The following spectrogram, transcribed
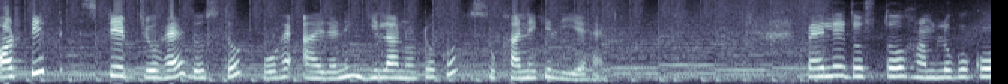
और फिफ्थ स्टेप जो है दोस्तों, वो है आयरनिंग गीला नोटों को सुखाने के लिए है। पहले दोस्तों, हम लोगों को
